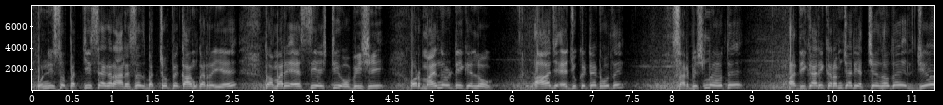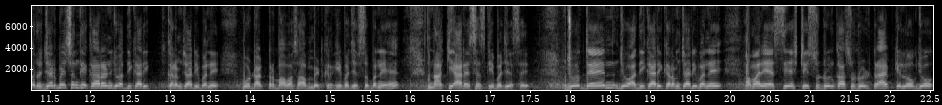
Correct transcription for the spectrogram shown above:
1925 से अगर आरएसएस बच्चों पे काम कर रही है तो हमारे एस सी एस और माइनॉरिटी के लोग आज एजुकेटेड होते। सर्विस में होते, अधिकारी कर्मचारी अच्छे से होते, जो रिजर्वेशन के कारण जो अधिकारी कर्मचारी बने, वो डॉक्टर बाबा साहब अंबेडकर की वजह से बने हैं, ना कि आरएसएस की वजह से। जो देन, जो अधिकारी कर्मचारी बने, हमारे S C S T schedule का शेड्यूल ट्राइब के लोग जो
